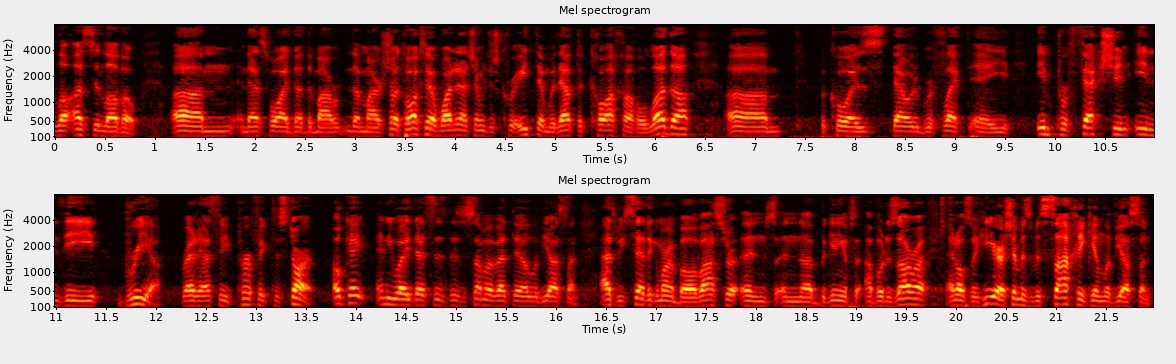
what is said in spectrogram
La'asid Lavo. Um, and that's why the the, Mar, the Maharsha talks about why did Hashem just create them without the Koach HaHolada, um, because that would reflect a imperfection in the Bria right? It has to be perfect to start. Okay, anyway, this is, this is some about the Levyasan. As we said, the Gemara in Bava Basra, in, the beginning of Avodah and also here, Hashem is Misachik in Levyasan.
